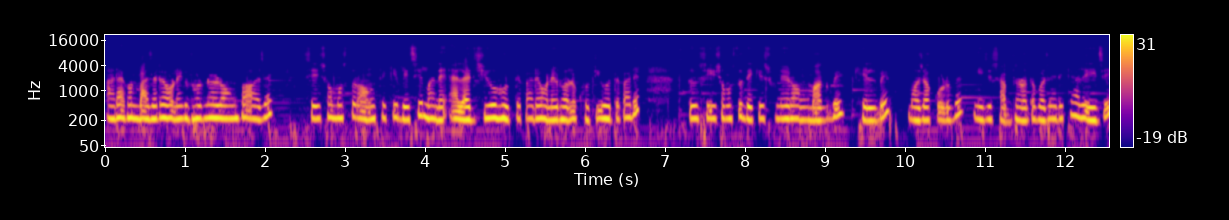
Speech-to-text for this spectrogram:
আর এখন বাজারে অনেক ধরনের রং পাওয়া যায়। সেই সমস্ত রং থেকে বেছে মানে অ্যালার্জিও হতে পারে, অনেক ধরনের ক্ষতিও হতে পারে। তো সেই সমস্ত দেখে শুনে রং মাখবে, খেলবে, মজা করবে, নিজের সাবধানতা বজায় রেখে। আর এই যে,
